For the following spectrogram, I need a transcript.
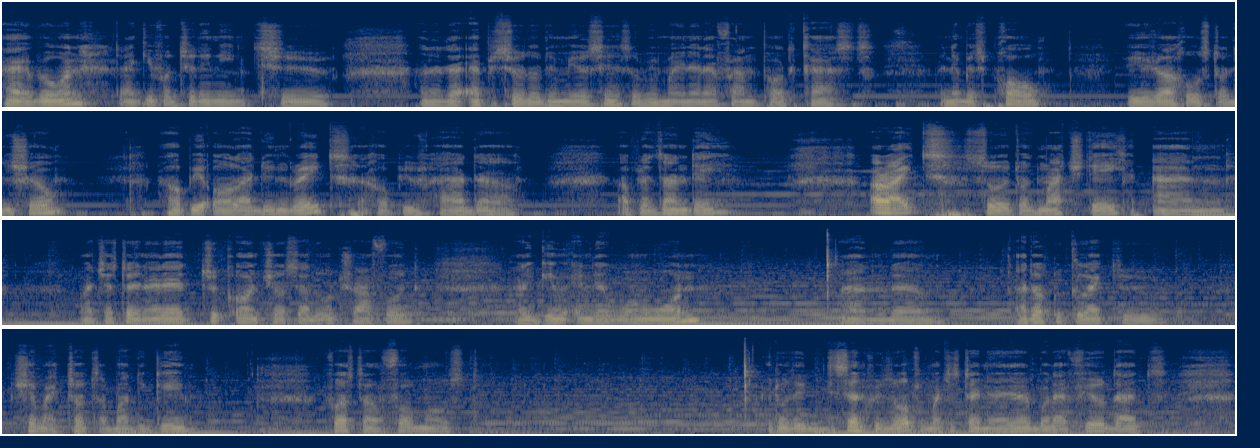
Hi everyone, thank you for tuning in to another episode of the Musings of a Minor Fan podcast. My name is Paul, the usual host on the show. I hope you all are doing great. I hope you've had uh, a pleasant day. All right, so it was match day, and Manchester United took on Chelsea at Old Trafford, the game ended 1 1. And um, I'd also like to share my thoughts about the game. First and foremost, it was a decent result for Manchester United, but I feel that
